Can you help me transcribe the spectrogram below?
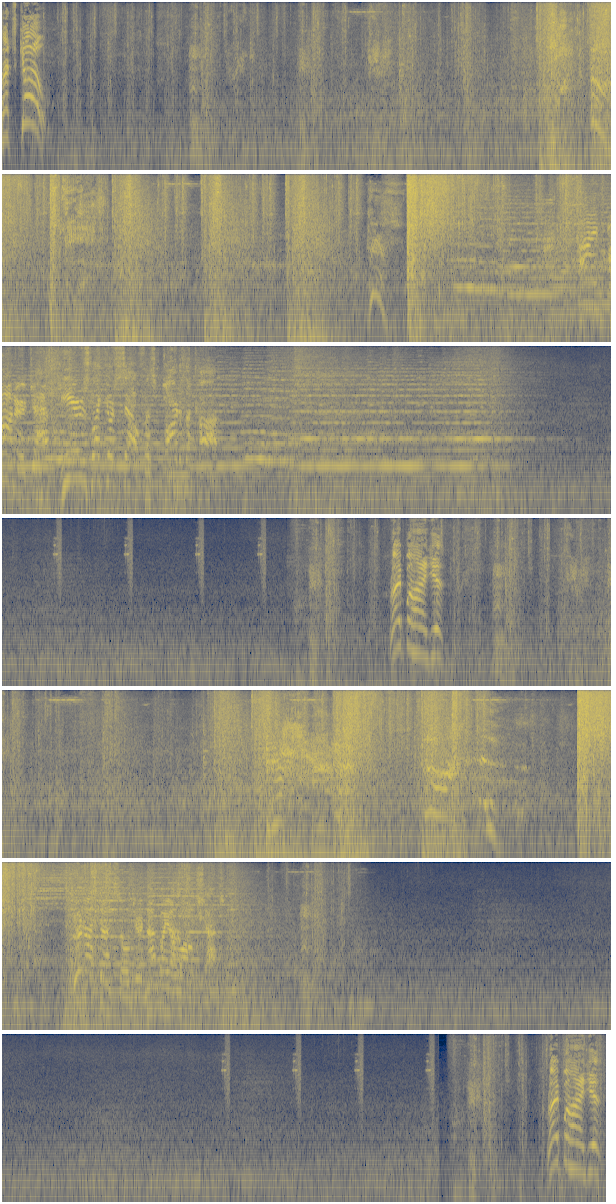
Let's go! I'm honored to have gears like yourself as part of the cog. Right behind you. You're not done, soldier. Not by a long shot. Right behind you.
